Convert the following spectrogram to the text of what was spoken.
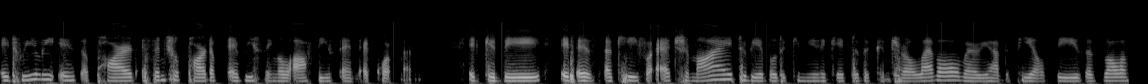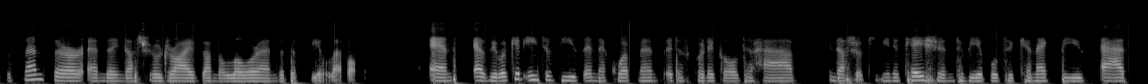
it really is a part, essential part of every single of these end equipment. It could be, it is a key for HMI to be able to communicate to the control level where you have the PLCs as well as the sensor and the industrial drives on the lower end with the field level. And as we look at each of these end equipment, it is critical to have industrial communication to be able to connect these at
